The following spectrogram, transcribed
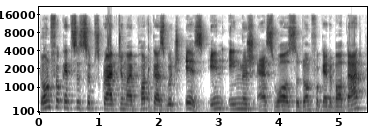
Don't forget to subscribe to my podcast, which is in English as well, so don't forget about that.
